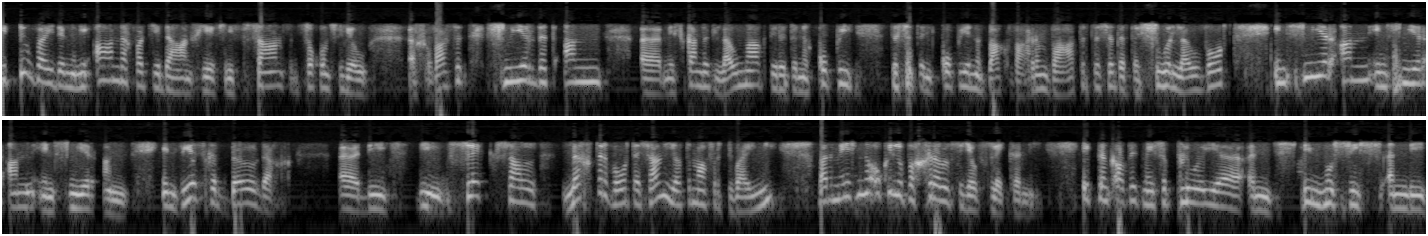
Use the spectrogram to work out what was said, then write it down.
die toewyding en die aandag wat jy daaraan gee, as jy saans en soggens vir jou uh, gewas het, smeer dit aan. Uh mens kan dit lou maak deur dit in 'n koppie te sit in 'n koppie in 'n bak warm water te sit dat hy so lou word en smeer aan en smeer aan en smeer aan en wees geduldig. Uh die die vlek sal ligter word, hy sal nie heeltemal verdwyn nie, maar mense moet ook nie loop 'n grill vir jou vlekke nie. Ek dink altyd mense plooie in die mossies in die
